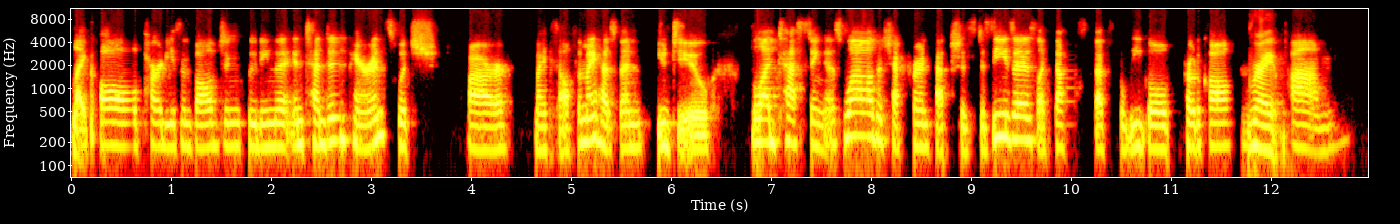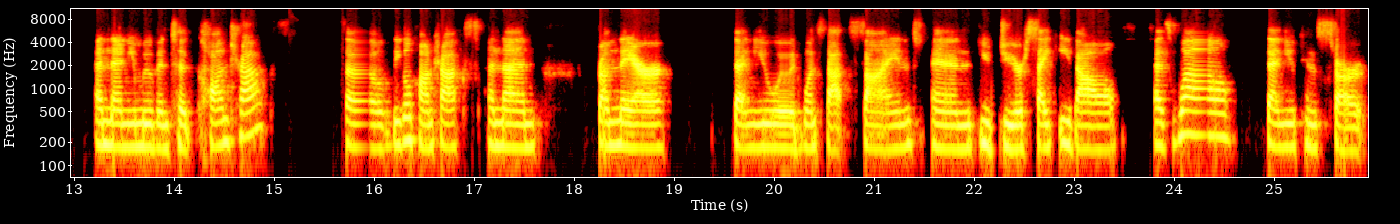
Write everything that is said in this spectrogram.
like all parties involved including the intended parents which are myself and my husband, you do blood testing as well to check for infectious diseases. Like that's that's the legal protocol. Right. Um, and then you move into contracts. So legal contracts. And then from there, then you would, once that's signed and you do your psych eval as well, then you can start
